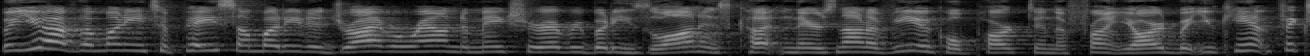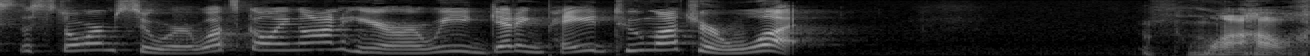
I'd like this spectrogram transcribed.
but you have the money to pay somebody to drive around to make sure everybody's lawn is cut and there's not a vehicle parked in the front yard, but you can't fix the storm sewer. What's going on here? Are we getting paid too much or what? Wow.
